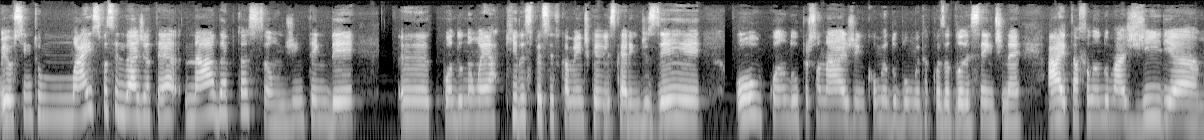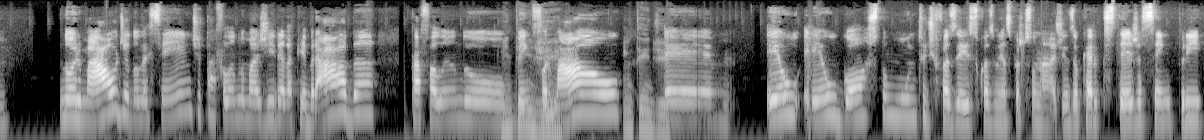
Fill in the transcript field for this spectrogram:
eu sinto mais facilidade até na adaptação, de entender uh, quando não é aquilo especificamente que eles querem dizer, ou quando o personagem, como eu dublo muita coisa adolescente, né? Ai, tá falando uma gíria normal de adolescente, tá falando uma gíria da quebrada, tá falando Entendi. bem formal. Entendi. É, eu, eu gosto muito de fazer isso com as minhas personagens. Eu quero que esteja sempre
